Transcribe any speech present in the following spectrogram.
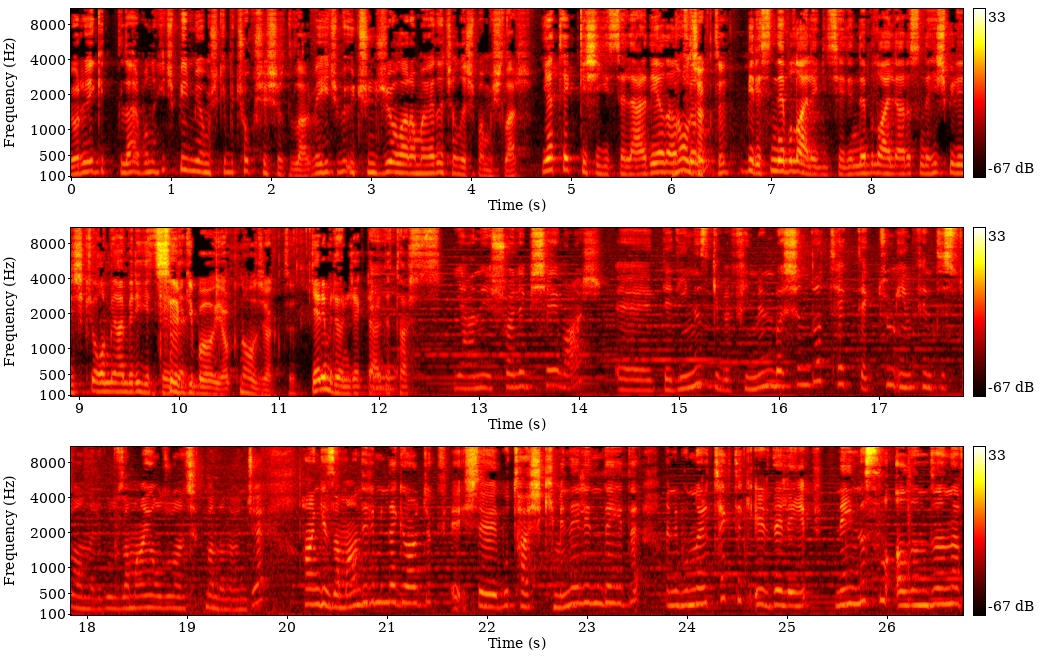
Ve oraya gittiler bunu hiç bilmiyormuş gibi çok şaşırdılar ve hiçbir üçüncü yol aramaya da çalışmamışlar. ya tek kişi gitselerdi ya da Ne olacaktı? birisi Nebula ile gitseydi. Nebula ile arasında hiçbir ilişki olmayan biri gitseydi. Sevgi bağı yok ne olacaktı? Geri mi döneceklerdi taşsız? Yani şöyle bir şey var. Ee, dediğiniz gibi filmin başında tek tek tüm Infinity Stone'ları bu zaman yolculuğuna çıkmadan önce hangi zaman diliminde gördük? E, işte bu taş kimin elindeydi? Hani bunları tek tek irdeleyip neyin nasıl alındığını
